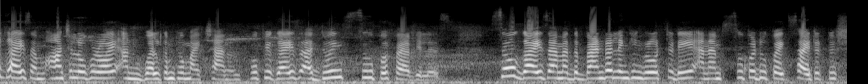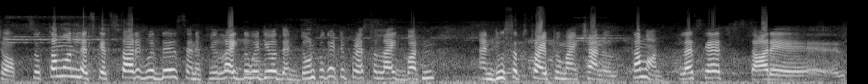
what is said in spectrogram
guys, I'm Aanchal Oberoi and welcome to my channel. Hope you guys are doing super fabulous. So guys, I'm at the Bandra Linking Road today and I'm super duper excited to shop. So come on, let's get started with this and if you like the video, then don't forget to press the like button and do subscribe to my channel. Come on, let's get started.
